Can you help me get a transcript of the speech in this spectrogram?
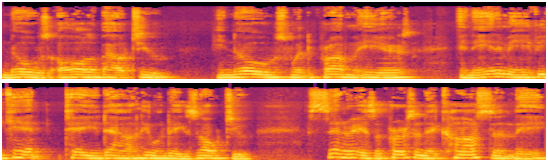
knows all about you. He knows what the problem is. And the enemy, if he can't tear you down, he to exalt you. Sinner is a person that constantly,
